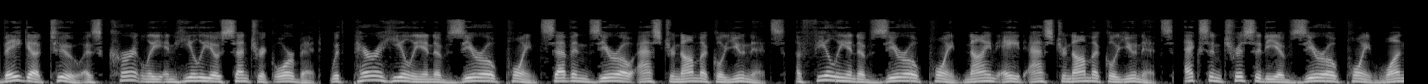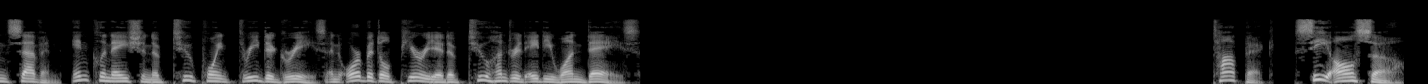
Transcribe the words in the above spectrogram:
Vega 2 is currently in heliocentric orbit, with perihelion of 0.70 astronomical units, aphelion of 0.98 astronomical units, eccentricity of 0.17, inclination of 2.3 degrees and orbital period of 281 days. Topic. See also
